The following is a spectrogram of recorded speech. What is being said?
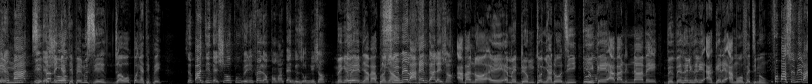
n'est pas dire des choses- Ce n'est pas dire des pour venir faire leurs commentaires désobligeants. et nyawo semer la haine dans les gens. eh, Tout le Il ne faut pas semer la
